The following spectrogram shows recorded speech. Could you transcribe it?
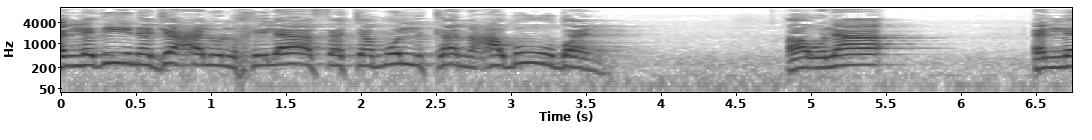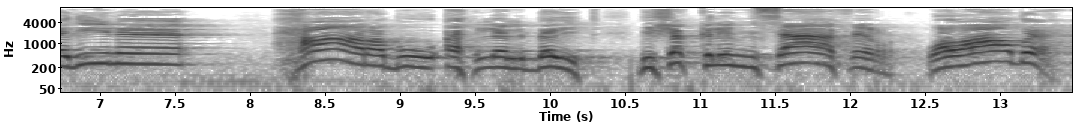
الذين جعلوا الخلافة ملكا عضوضا هؤلاء الذين حاربوا أهل البيت بشكل سافر وواضح.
